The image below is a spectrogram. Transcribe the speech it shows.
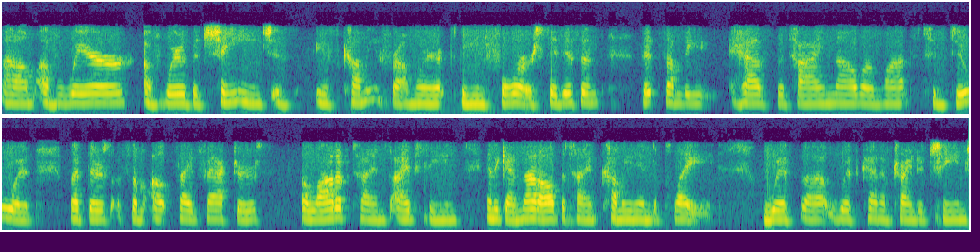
um, of where of where the change is is coming from, where it's being forced. It isn't that somebody has the time now or wants to do it, but there's some outside factors a lot of times I've seen, and again, not all the time, coming into play with uh, with kind of trying to change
